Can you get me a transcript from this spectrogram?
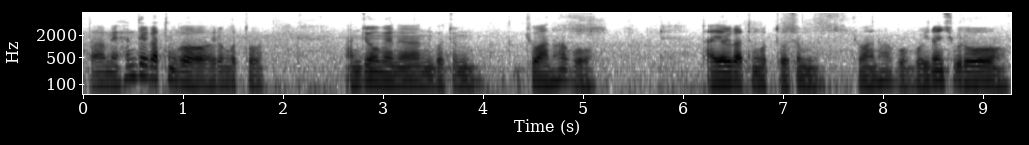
그 다음에 핸들 같은 거 이런 것도 안 좋으면은 뭐 좀 교환하고 다이얼 같은 것도 좀 교환하고 뭐 이런 식으로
